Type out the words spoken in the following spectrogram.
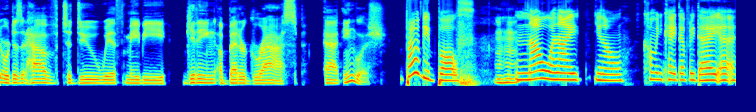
or does it have to do with maybe getting a better grasp at English? Probably both. Mm-hmm. Now, when I, you know, communicate every day uh,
